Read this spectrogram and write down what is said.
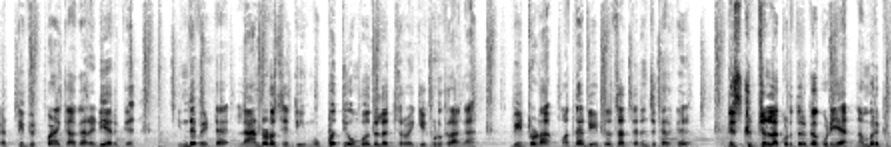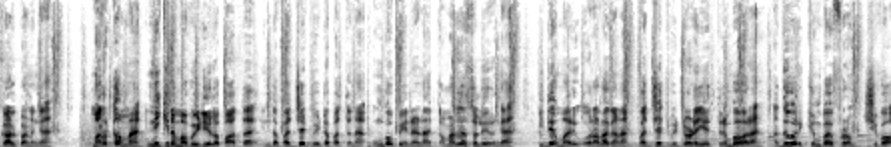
கட்டி விற்பனைக்காக ரெடியாக இருக்குது இந்த வீட்டை லேண்டோட சேர்த்து முப்பத்தி ஒம்பது லட்சம் ரூபாய்க்கு கொடுக்குறாங்க. வீட்டோட மற்ற டீட்டெயில்ஸாக தெரிஞ்சுக்கிறதுக்கு டிஸ்கிரிப்ஷனில் கொடுத்துருக்கக்கூடிய நம்பருக்கு கால் பண்ணுங்க. மறக்காமல் இன்னைக்கு நம்ம வீடியோவில் பார்த்த இந்த பட்ஜெட் வீட்டை பற்றின உங்கள் ஒப்பீனியனை கமெண்டில் சொல்லிடுங்க இதே மாதிரி ஒரு அழகான பட்ஜெட் வீட்டோடையே திரும்ப வரேன். அது வரைக்கும் பை ஃப்ரம் சிவா.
